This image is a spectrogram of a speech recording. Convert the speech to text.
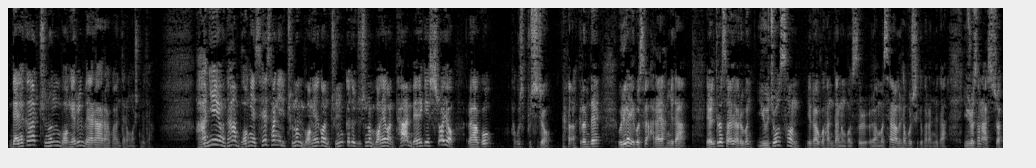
내가 주는 멍해를 매라라고 한다는 것입니다. 아니에요. 나 멍해, 세상이 주는 멍해건 주님께서 주시는 멍해건 다 매기 싫어요. 라고 하고 싶으시죠? 그런데 우리가 이것을 알아야 합니다. 예를 들어서 여러분 유조선이라고 한다는 것을 한번 생각을 해보시기 바랍니다. 유조선 아시죠?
